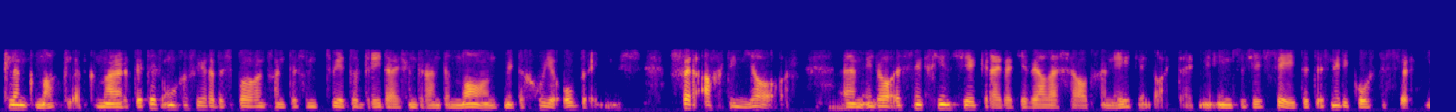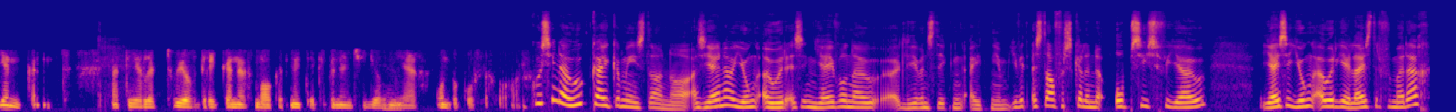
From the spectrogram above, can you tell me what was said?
klink maklik, maar dit is ongeveer 'n besparing van tussen 2 tot 3000 rand 'n maand met 'n goeie opbrengs vir 18 jaar. Um, en daar is net geen sekerheid dat jy wel daai geld gaan hê in daai tyd nie. En soos jy sê, dit is nie die kostes vir een kind. Natuurlik twee of drie kinders maak dit net eksponensieel ja. meer onbekostigbaar. Kusie nou, hoe kyk 'n mens daarna? As jy nou 'n jong ouer is en jy wil nou lewensdekking uitneem, jy weet, is daar verskillende opsies vir jou? Jy's 'n jong ouer, jy luister vanmiddag.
